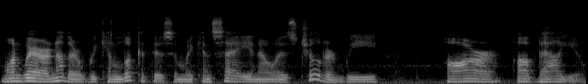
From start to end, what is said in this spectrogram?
one way or another, we can look at this and we can say, you know, as children, we are of value.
